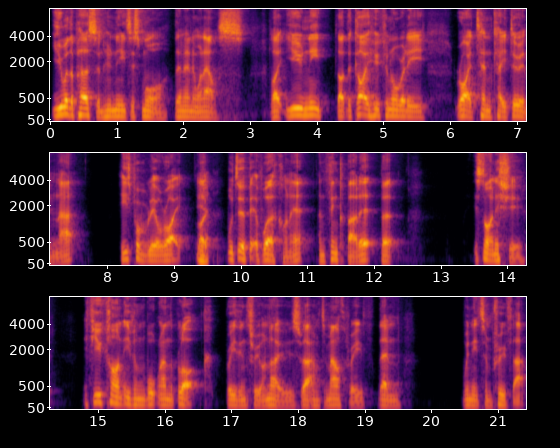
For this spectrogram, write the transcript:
you are the person who needs this more than anyone else. Like you need like the guy who can already ride 10k doing that, he's probably all right. Like Yeah. we'll do a bit of work on it and think about it, but it's not an issue. If you can't even walk around the block breathing through your nose without having to mouth breathe, then we need to improve that.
